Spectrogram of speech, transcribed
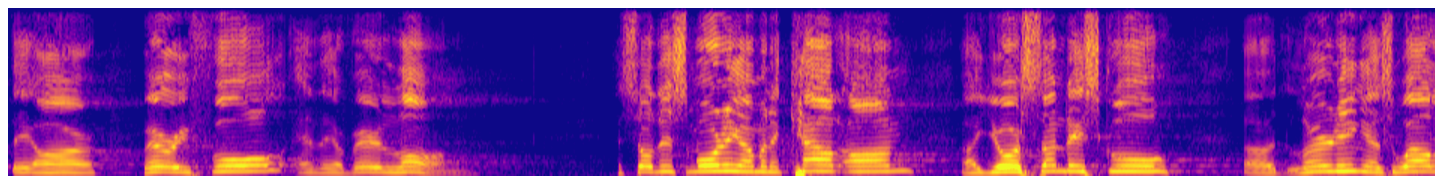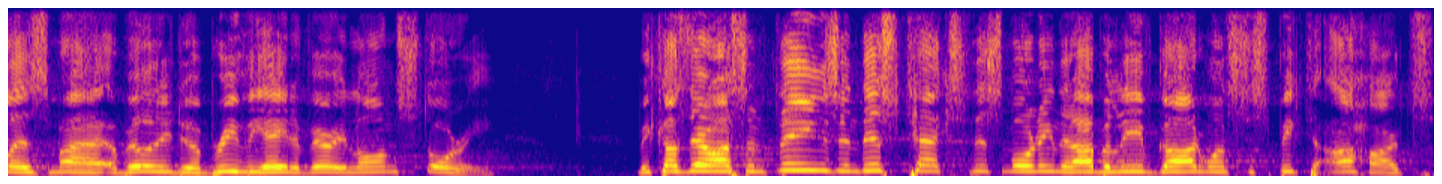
They are very full and they are very long. And so this morning I'm going to count on uh, your Sunday school uh, learning as well as my ability to abbreviate a very long story. Because there are some things in this text this morning that I believe God wants to speak to our hearts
